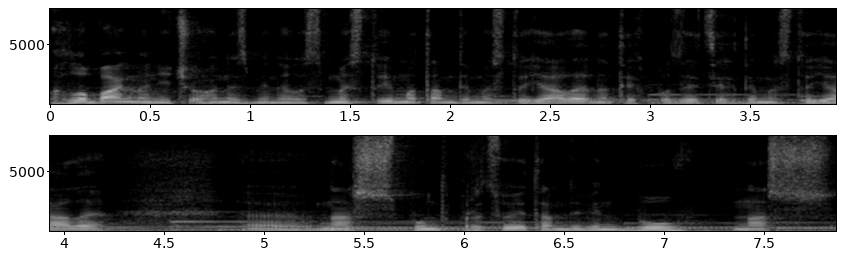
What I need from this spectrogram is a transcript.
глобально нічого не змінилося. Ми стоїмо там, де ми стояли, на тих позиціях, де ми стояли. Е, Наш пункт працює там, де він був. Наш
